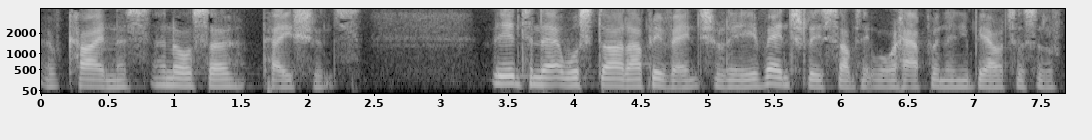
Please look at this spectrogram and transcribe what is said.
of kindness and also patience. The internet will start up eventually. Eventually, something will happen and you'll be able to sort of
